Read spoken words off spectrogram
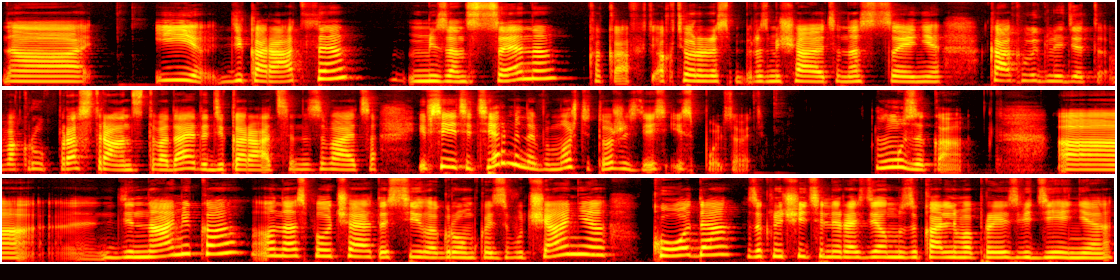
э, и декорация, мизансцена, как актеры размещаются на сцене, как выглядит вокруг пространство, да, это декорация называется. И все эти термины вы можете тоже здесь использовать. Музыка. А, динамика у нас получается сила, громкость звучания, кода, заключительный раздел музыкального произведения,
